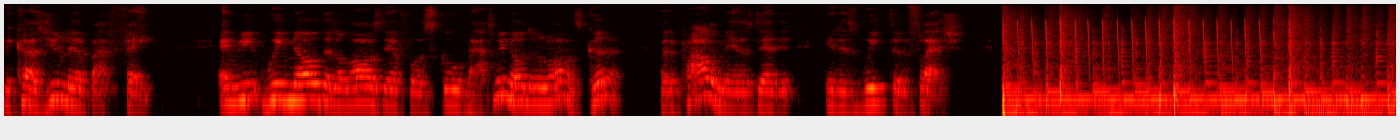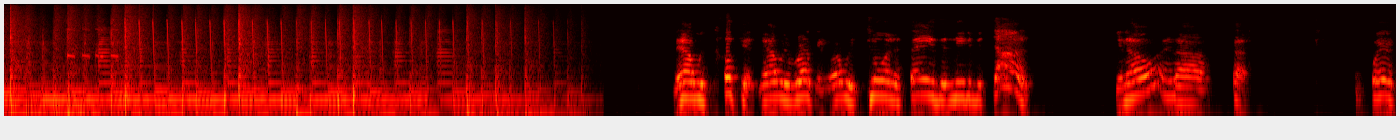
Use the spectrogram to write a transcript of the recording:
because you live by faith. And we, we know that the law is there for a schoolmaster. We know that the law is good. But the problem is that it, it is weak to the flesh. Now we're cooking. Now we're working. Well, we're doing the things that need to be done. You know, and uh, we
